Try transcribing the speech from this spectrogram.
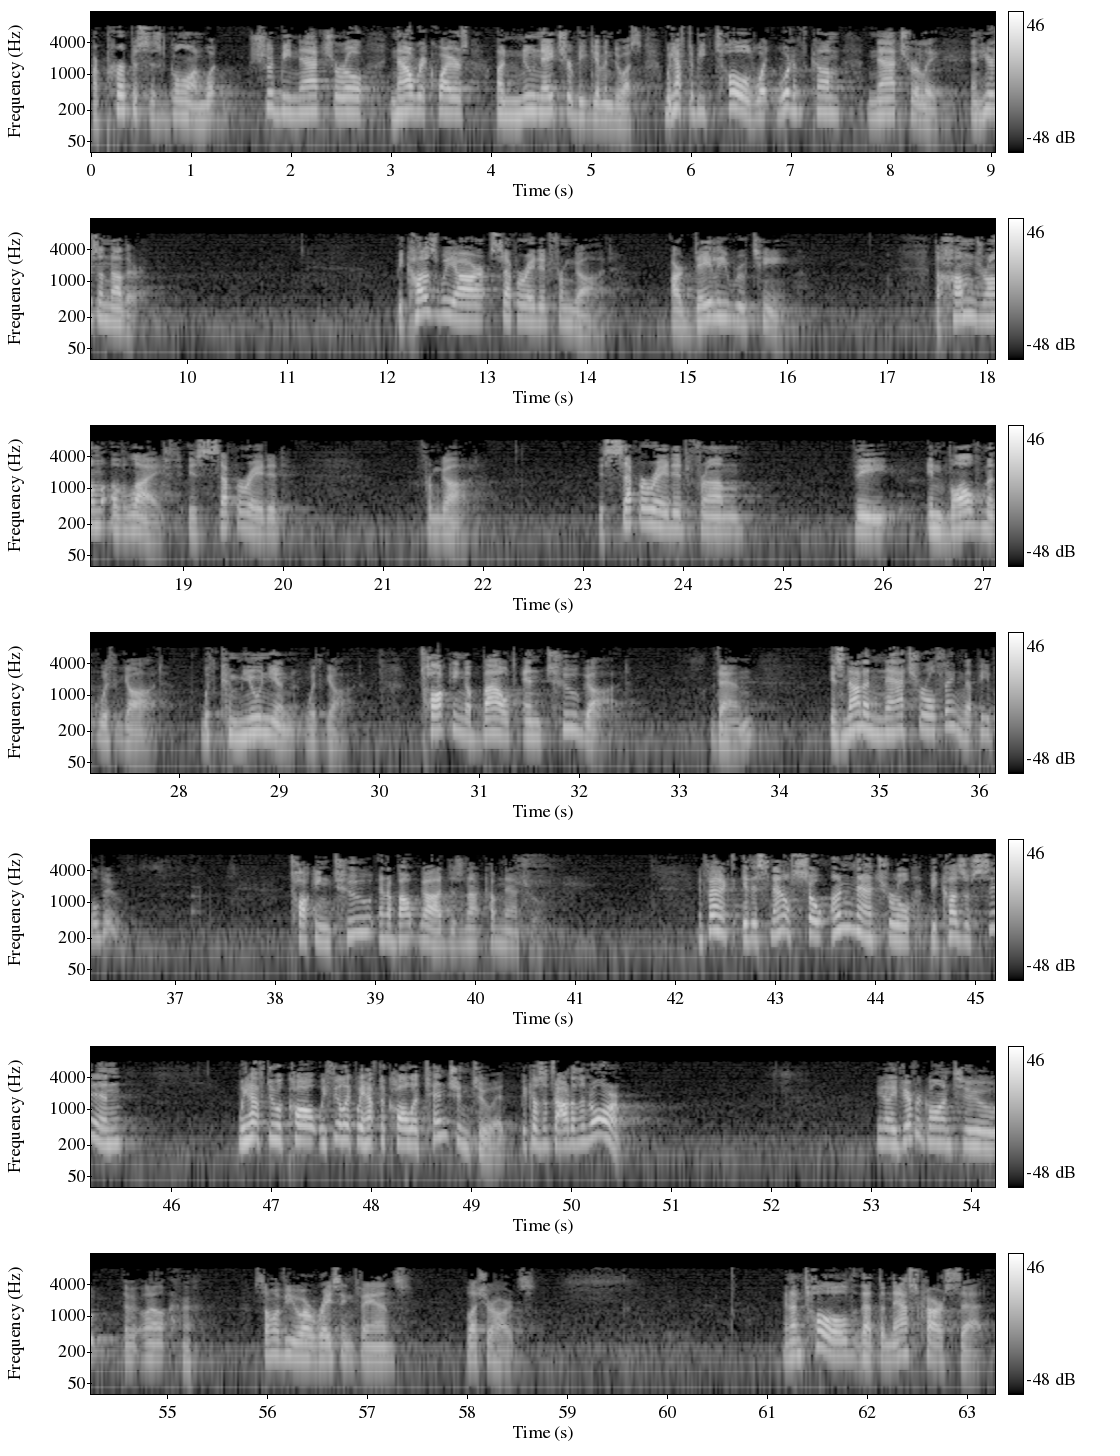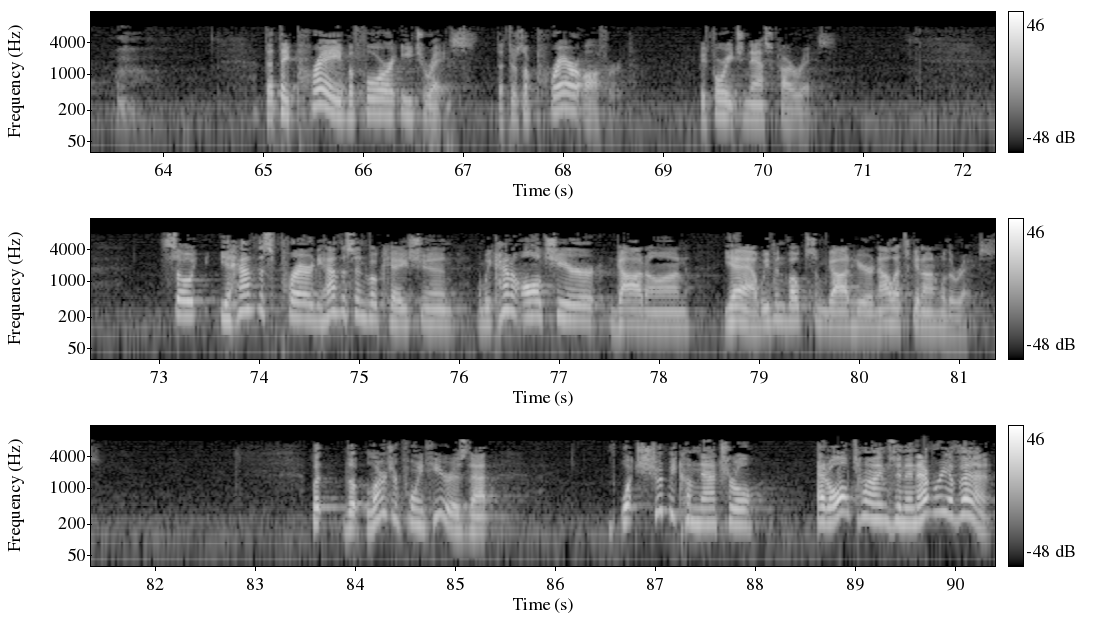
Our purpose is gone. What should be natural now requires a new nature be given to us. We have to be told what would have come naturally. And here's another. Because we are separated from God, our daily routine, the humdrum of life is separated from God, is separated from the involvement with God, with communion with God, talking about and to God, then, is not a natural thing that people do. Talking to and about God does not come naturally. In fact, it is now so unnatural because of sin, we have to call, we feel like we have to call attention to it because it's out of the norm. You know, have you ever gone to, uh, well, some of you are racing fans. Bless your hearts. And I'm told that the NASCAR set, that they pray before each race. That there's a prayer offered before each NASCAR race. So you have this prayer and you have this invocation and we kind of all cheer God on. Yeah, we've invoked some God here. Now let's get on with the race. But the larger point here is that what should become natural at all times and in every event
